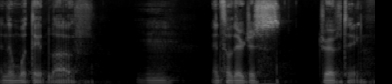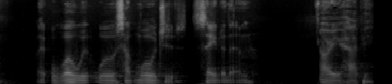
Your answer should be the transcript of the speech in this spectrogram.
and then what they love. Mm. And so they're just drifting. Like, what would, what, what would you say to them? Are you happy?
